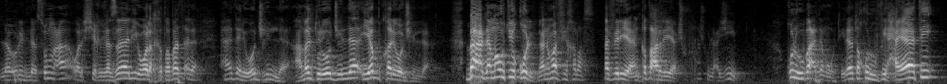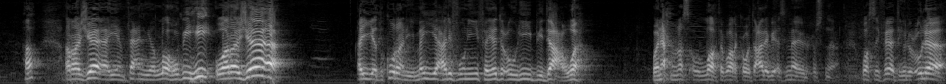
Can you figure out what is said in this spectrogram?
لا أريد لا سمعة ولا الشيخ الغزالي ولا خطابات لا هذا لوجه الله عملت لوجه الله يبقى لوجه الله. بعد موتي قل لأنه ما في خلاص ما في رياء انقطع الرياء. شوف الرجل عجيب. قله بعد موتي لا تقله في حياتي ها؟ رجاء ينفعني الله به ورجاء أن يذكرني من يعرفني فيدعو لي بدعوة. ونحن نسأل الله تبارك وتعالى بأسمائه الحسنى وصفاته العلى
